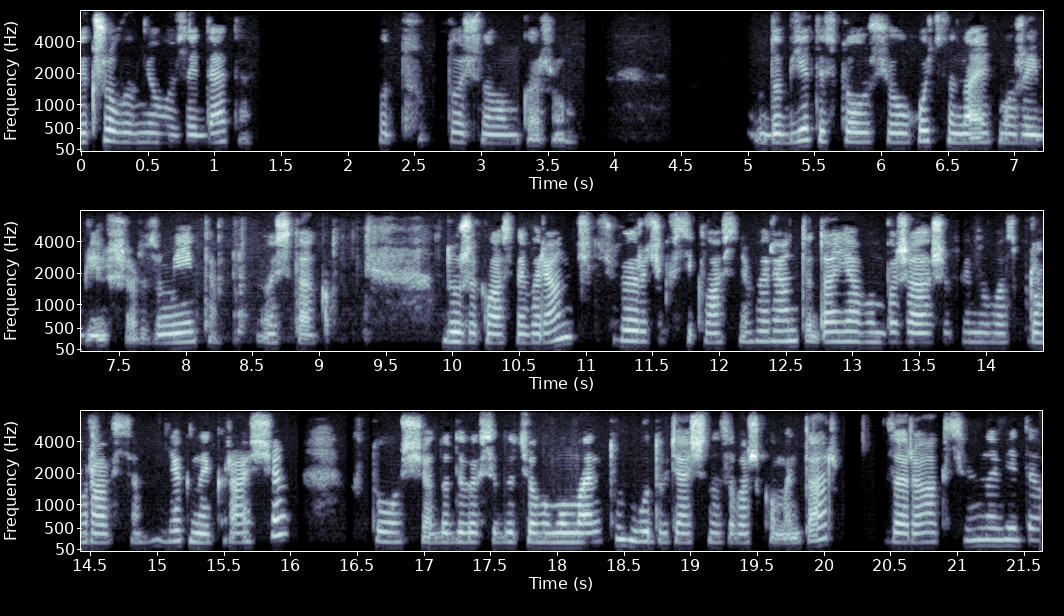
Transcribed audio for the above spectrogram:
якщо ви в нього зайдете, от точно вам кажу, доб'єтесь того, що хочете, навіть може і більше, розумієте? Ось так. Дуже класний варіант. Четверочки, всі класні варіанти. Да, я вам бажаю, щоб він у вас програвся якнайкраще. Хто ще додивився до цього моменту, буду вдячна за ваш коментар, за реакцію на відео.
